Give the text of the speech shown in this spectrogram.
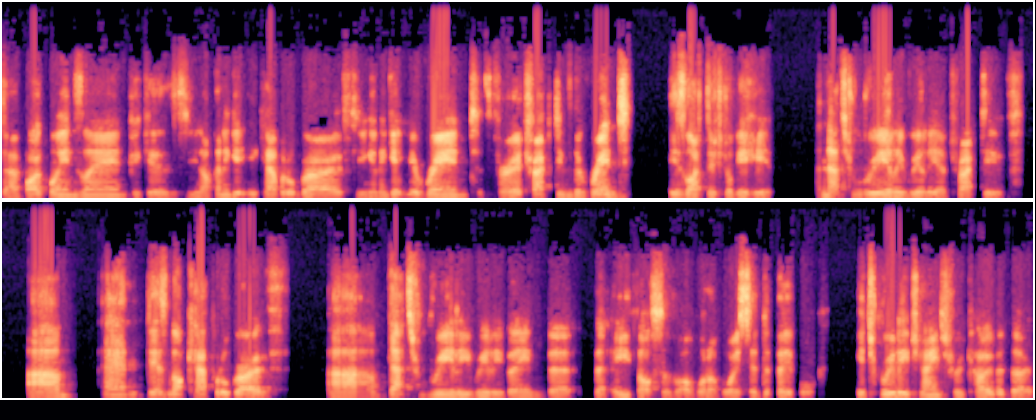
don't buy Queensland because you're not going to get your capital growth. You're going to get your rent. It's very attractive. The rent is like the sugar hit, and that's really, really attractive. Um, and there's not capital growth. Uh, that's really, really been the, the ethos of, of what I've always said to people. It's really changed through COVID though.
